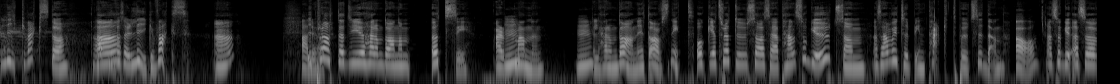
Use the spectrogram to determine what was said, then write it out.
Likvax då? Ja, Ja. Vad sa du? Likvax? Ja. Vi hört. pratade ju häromdagen om Ötzi, Alpmannen. Mm. Eller häromdagen i ett avsnitt. Och jag tror att du sa så här att han såg ut som, alltså han var ju typ intakt på utsidan. Ja. Han såg, alltså,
